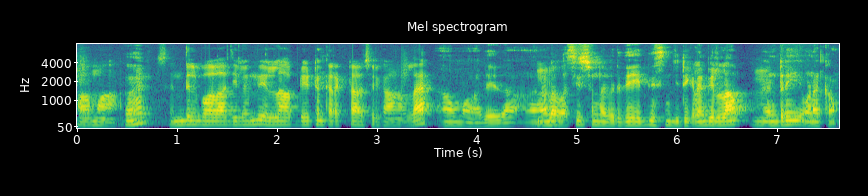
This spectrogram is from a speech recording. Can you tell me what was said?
ஆமா. ஆ? செந்தில் பாலாஜில இருந்து எல்லா அப்டேட்டும் கரெக்டா வச்சிருக்காங்கல்ல. ஆமா அதேதான். அதனால வசி சொன்ன விருதை இது செஞ்சுட்டு கிளம்பிடலாம். நன்றி வணக்கம்.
